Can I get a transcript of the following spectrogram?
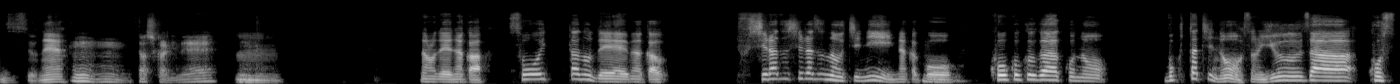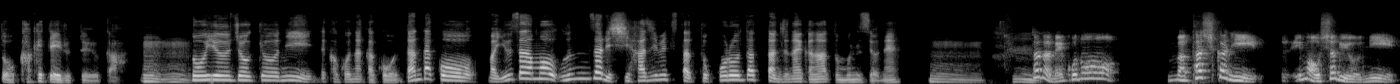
ですよね。うんうん、確かにね。うん。なので、なんか、そういったので、なんか、知らず知らずのうちに、なんかこう、広告がこの、僕たちのそのユーザーコストをかけているというか、うんうん。そういう状況に、なんかこう、なんかこう、だんだんこう、まあ、ユーザーもうんざりし始めてたところだったんじゃないかなと思うんですよね。うんうん、ただね、この、まあ確かに、今おっしゃるように、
